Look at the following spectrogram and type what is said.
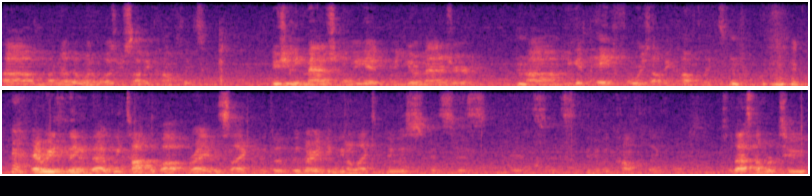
Um, another one was resolving conflict. Usually, management, when you get when you're a manager, um, you get paid for resolving conflict. Everything that we talk about, right? It's like the, the very thing we don't like to do is is is, is, is dealing with conflict. So that's number two.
